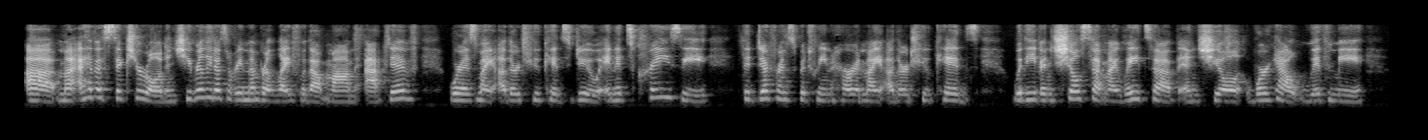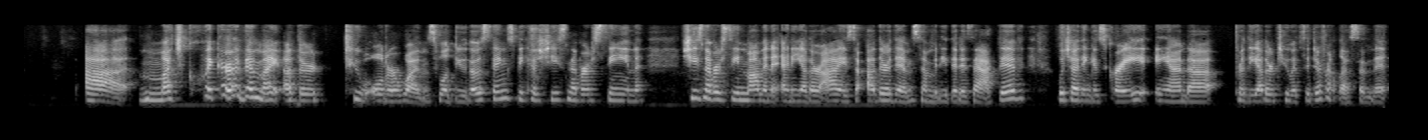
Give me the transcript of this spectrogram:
Uh, my, I have a six year old and she really doesn't remember life without mom active, whereas my other two kids do. And it's crazy the difference between her and my other two kids with even she'll set my weights up and she'll work out with me uh, much quicker than my other two older ones will do those things because she's never seen she's never seen mom in any other eyes other than somebody that is active which i think is great. And uh, for the other two it's a different lesson that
